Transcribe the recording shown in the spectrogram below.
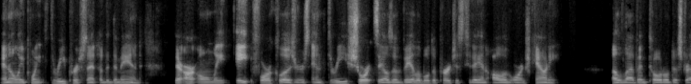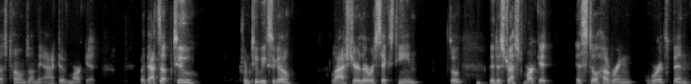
and only 0.3% of the demand. There are only eight foreclosures and three short sales available to purchase today in all of Orange County. 11 total distressed homes on the active market. But that's up two from two weeks ago. Last year, there were 16. So the distressed market is still hovering where it's been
